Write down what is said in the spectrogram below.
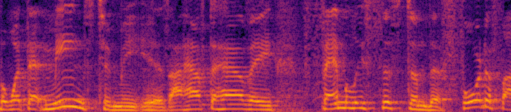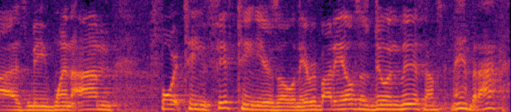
but what that means to me is i have to have a family system that fortifies me when i'm 14 15 years old and everybody else is doing this. And i'm saying man but i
